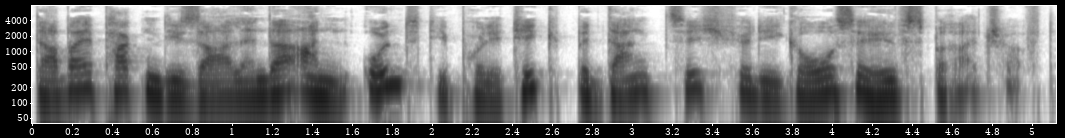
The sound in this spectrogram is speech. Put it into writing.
Dabei packen die Saarländer an und die Politik bedankt sich für die große Hilfsbereitschaft.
